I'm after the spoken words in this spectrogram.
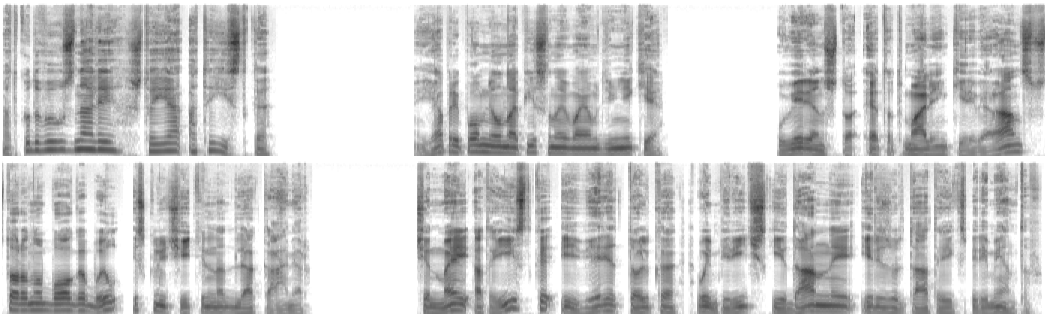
«Откуда вы узнали, что я атеистка?» Я припомнил написанное в моем дневнике. Уверен, что этот маленький реверанс в сторону Бога был исключительно для камер. Чен Мэй атеистка и верит только в эмпирические данные и результаты экспериментов.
